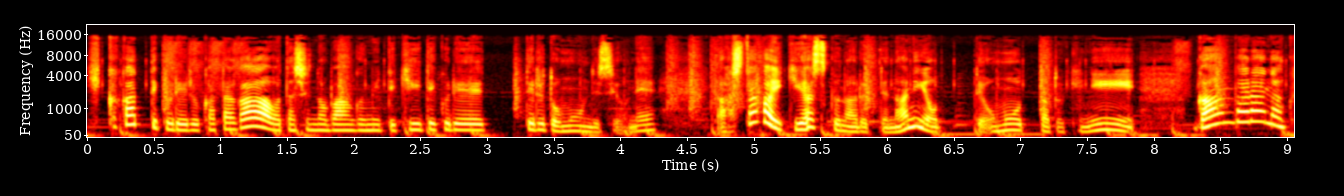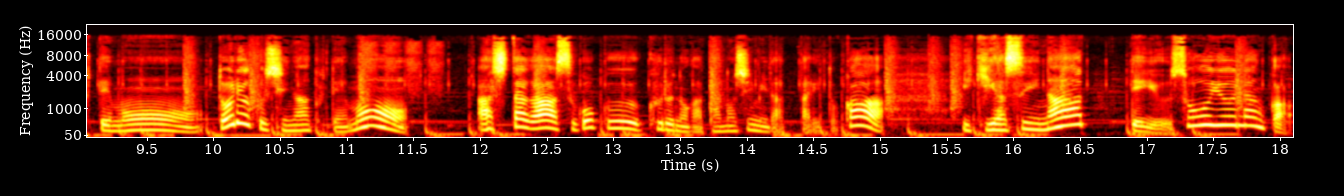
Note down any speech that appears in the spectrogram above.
引っかかってくれる方が私の番組って聞いてくれてると思うんですよね。明日が生きやすくなるって何よって思った時に頑張らなくても努力しなくても明日がすごく来るのが楽しみだったりとか生きやすいなっていうそういうなんか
